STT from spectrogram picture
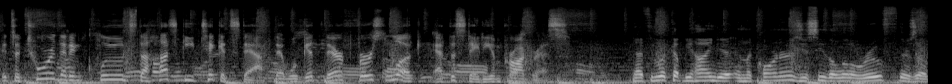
It's a tour that includes the Husky ticket staff that will get their first look at the stadium progress. Now if you look up behind you in the corners, you see the little roof. There's a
